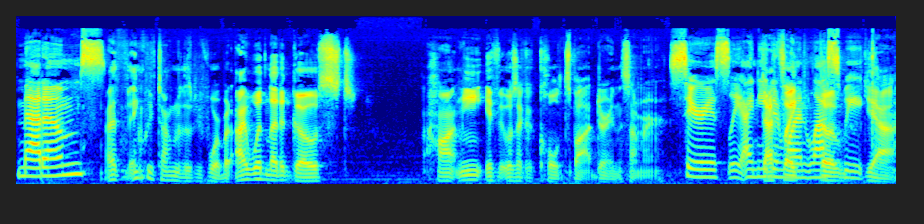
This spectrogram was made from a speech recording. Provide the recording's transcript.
madams. I think we've talked about this before, but I would let a ghost haunt me if it was like a cold spot during the summer. Seriously, I needed That's like one last the- week. Yeah.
